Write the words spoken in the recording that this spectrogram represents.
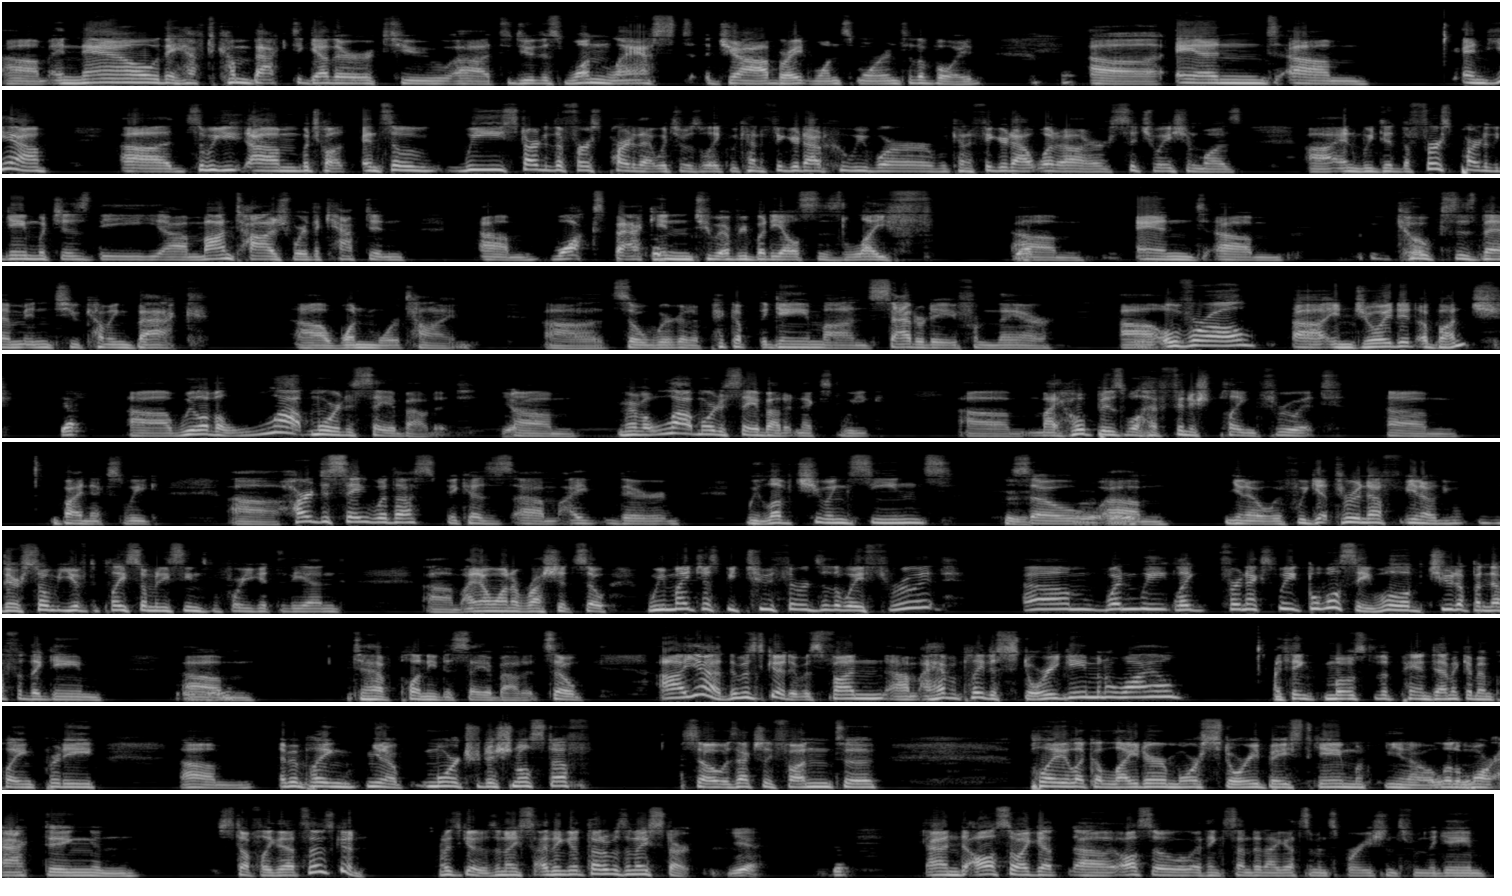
Um, and now they have to come back together to, uh, to do this one last job, right? Once more into the void. Uh, and, um, and yeah, uh, so we, um, what you call it? And so we started the first part of that, which was like, we kind of figured out who we were. We kind of figured out what our situation was. Uh, and we did the first part of the game, which is the, uh, montage where the captain, um, walks back into everybody else's life. Um, and, um, coaxes them into coming back, uh, one more time. Uh, so we're going to pick up the game on Saturday from there. Uh, overall, uh, enjoyed it a bunch. Uh, we'll have a lot more to say about it. Yep. Um, we have a lot more to say about it next week. Um, my hope is we'll have finished playing through it, um, by next week. Uh, hard to say with us because, um, I, there, we love chewing scenes. Hmm. So, um, you know, if we get through enough, you know, there's so, you have to play so many scenes before you get to the end. Um, I don't want to rush it. So we might just be two thirds of the way through it. Um, when we like for next week, but we'll see. We'll have chewed up enough of the game, um, to have plenty to say about it. So, uh, yeah, it was good. It was fun. Um, I haven't played a story game in a while. I think most of the pandemic I've been playing pretty, um, I've been playing, you know, more traditional stuff. So it was actually fun to play like a lighter, more story based game with, you know, a little more acting and stuff like that. So it was good. It was good. It was a nice, I think I thought it was a nice start. Yeah, And also I got, uh, also I think Sunday and I got some inspirations from the game,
